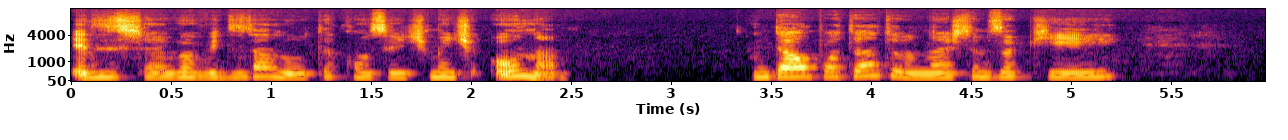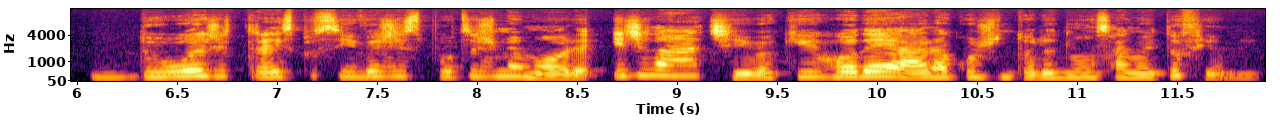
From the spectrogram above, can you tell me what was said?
eles estão envolvidos na luta, conscientemente ou não. Então, portanto, nós temos aqui duas de três possíveis disputas de memória e de narrativa que rodearam a conjuntura do lançamento do filme.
